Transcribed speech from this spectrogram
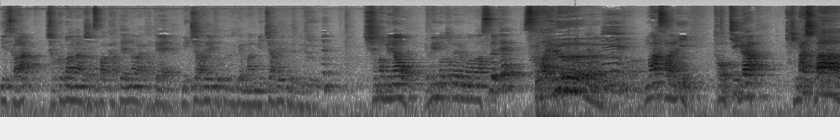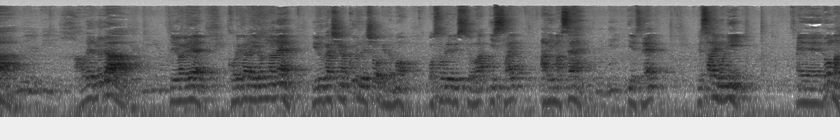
いいですか？職場なら職場家庭なら家庭道を歩いてくるときは、まあ、道を歩いてるとき主の皆を呼び求める者は全て救われる。まさに時が来ました。ハレルヤ。というわけでこれからいろんなね揺るがしが来るでしょうけども恐れる必要は一切ありません。いいですね。で最後に、えー、ローマ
